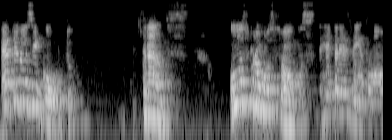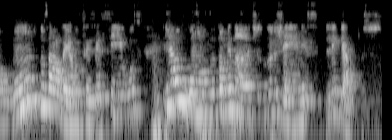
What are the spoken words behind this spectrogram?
heterozigoto trans os cromossomos representam alguns dos alelos recessivos e alguns dos dominantes dos genes ligados.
